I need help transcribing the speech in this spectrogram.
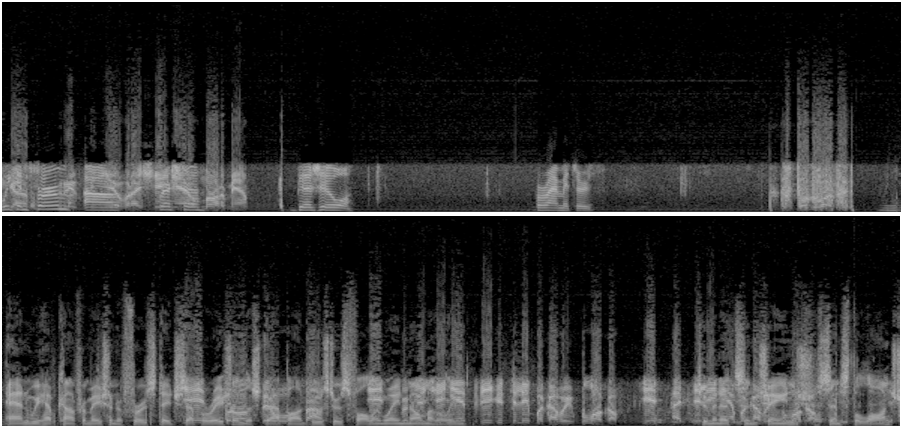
we confirm uh, pressure GGO parameters. 120. And we have confirmation of first stage separation, the strap-on boosters falling away nominally. двигателей боковых блоков. Есть Two отделение minutes and боковых change блоков. since the launch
